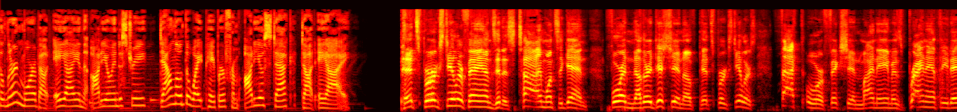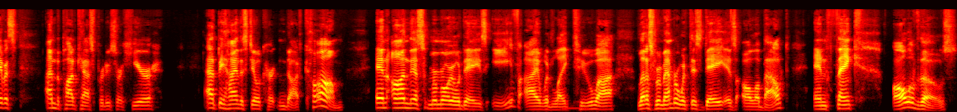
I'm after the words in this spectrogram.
To learn more about AI in the audio industry, download the white paper from audiostack.ai. Pittsburgh Steeler fans, it is time once again for another edition of Pittsburgh Steelers Fact or Fiction. My name is Brian Anthony Davis. I'm the podcast producer here at BehindTheSteelCurtain.com. And on this Memorial Day's Eve, I would like to uh, let us remember what this day is all about and thank all of those,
